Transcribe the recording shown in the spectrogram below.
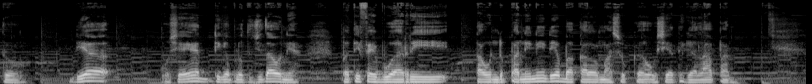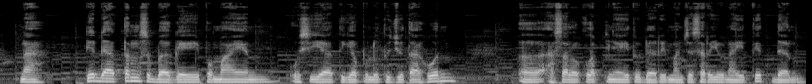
tuh dia usianya 37 tahun ya berarti Februari tahun depan ini dia bakal masuk ke usia 38 nah dia datang sebagai pemain usia 37 tahun uh, asal klubnya itu dari Manchester United dan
